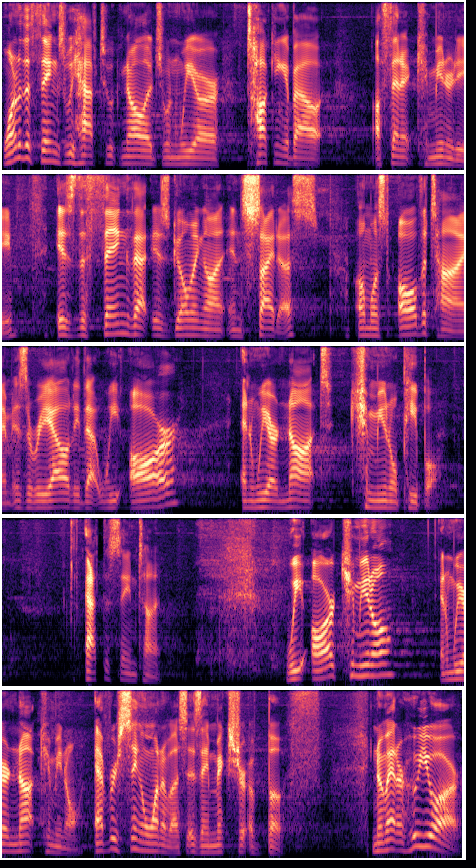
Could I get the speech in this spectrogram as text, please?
One of the things we have to acknowledge when we are talking about authentic community is the thing that is going on inside us almost all the time is the reality that we are and we are not communal people at the same time. We are communal and we are not communal. Every single one of us is a mixture of both. No matter who you are,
